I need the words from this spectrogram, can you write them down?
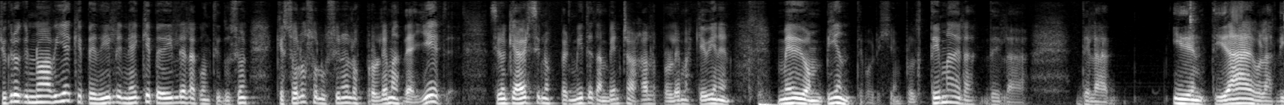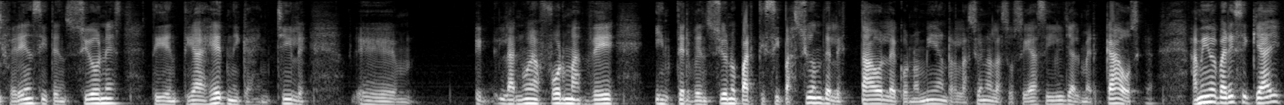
Yo creo que no había que pedirle, ni hay que pedirle a la Constitución que solo solucione los problemas de ayer, sino que a ver si nos permite también trabajar los problemas que vienen. Medio ambiente, por ejemplo, el tema de la, de la, de la identidades o las diferencias y tensiones de identidades étnicas en Chile, eh, eh, las nuevas formas de intervención o participación del Estado en la economía en relación a la sociedad civil y al mercado. A mí me parece que hay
